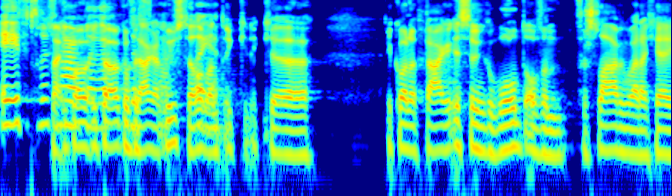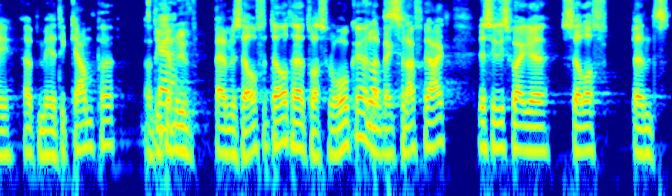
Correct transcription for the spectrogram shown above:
Even terug naar ik wou, de- ik wou ook een de vraag aan u stellen, Oh, ja. want ik, ik, eh, ik wou nog vragen, is er een gewoonte of een verslaving waar dat jij hebt mee te kampen? Want ik Ja. heb nu bij mezelf verteld, hè, het was roken, daar Klopt. ben ik van afgeraakt. Is er iets waar je zelf bent,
